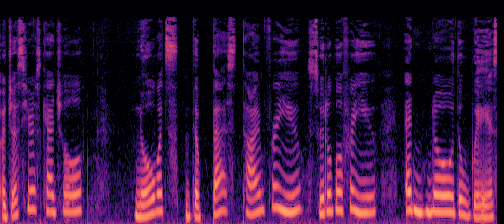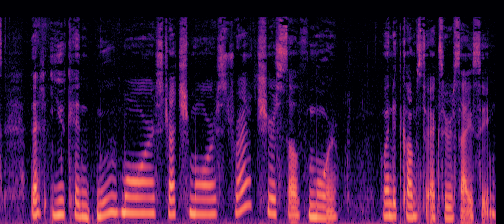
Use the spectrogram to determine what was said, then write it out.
adjust your schedule, know what's the best time for you, suitable for you, and know the ways that you can move more, stretch more, stretch yourself more when it comes to exercising.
